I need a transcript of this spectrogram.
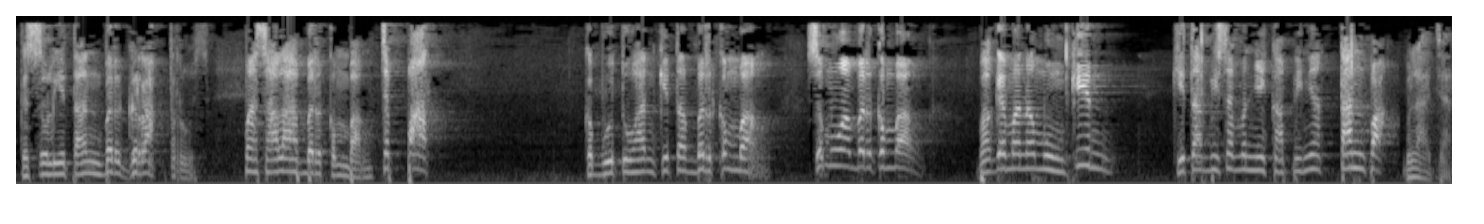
Kesulitan bergerak terus. Masalah berkembang cepat. Kebutuhan kita berkembang. Semua berkembang. Bagaimana mungkin kita bisa menyikapinya tanpa belajar?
